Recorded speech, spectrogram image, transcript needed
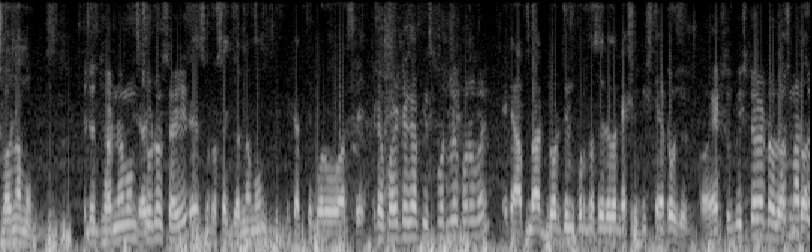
ঝর্ণা মোম এটা ঝর্ণামম ছোট সাইজ ছোট সাইজ ঝর্ণা মোম এটার চেয়ে বড় আছে। এটা কয় টাকা পিস পড়বে বড় ভাই? এটা আপনার ডর্জন পড়তেছে দেখুন একশো বিশ টাকা ডর্জন একশো বিশ টাকা ডজন মাত্র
